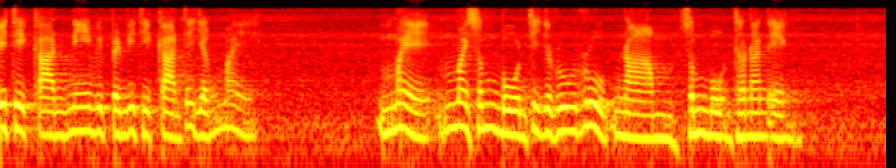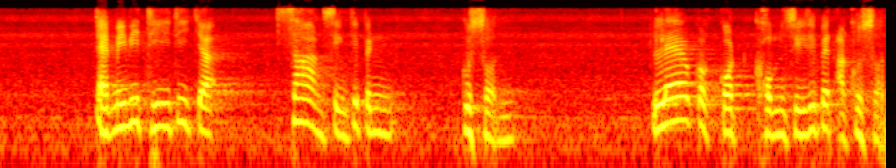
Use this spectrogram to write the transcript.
วิธีการนี้เป็นวิธีการที่ยังไม่ไม่ไม่สมบูรณ์ที่จะรู้รูปนามสมบูรณ์เท่านั้นเอง แต่มีวิธีที่จะสร้างสิ่งที่เป็น กุศล แล้วก็กดข่มสิ่งที่เป็นอกุศล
